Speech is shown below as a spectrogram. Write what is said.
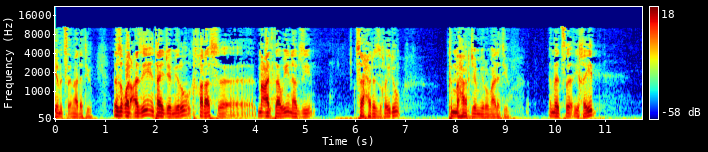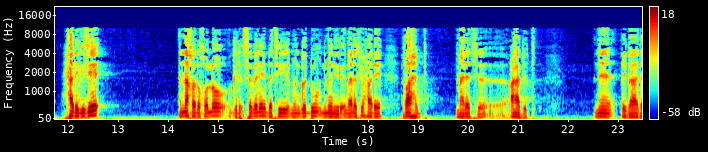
የምፅእ ማለት እዩ እዚ ቆልዓ እዚ እንታይ ጀሚሩ ላስ መዓልታዊ ናብዚ ሳሕር እዚ ከይዱ ክመሃር ጀሚሩ ማለት እዩ እመፅእ ይኸይድ ሓደ ግዜ እናኸደ ከሎ ግልፅ ተበለ በቲ መንገዱ ንመን ይርኢ ማለት እዩ ሓደ ራህብ ማለት ዓብድ ንዒባዳ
